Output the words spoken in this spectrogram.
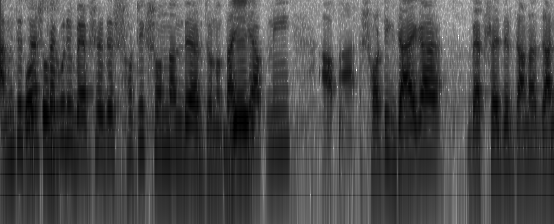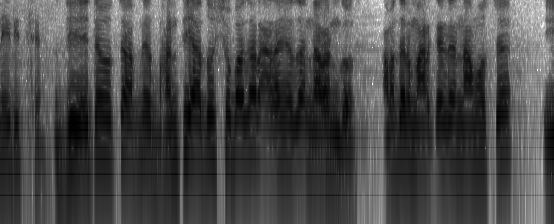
আমি তো চেষ্টা করি ব্যবসায়ীদের সঠিক সন্ধান দেওয়ার জন্য তাই কি আপনি সঠিক জায়গা ব্যবসায়ীদের জানা জানিয়ে দিচ্ছেন? জি এটা হচ্ছে আপনার ভান্টি আদর্শ বাজার আড়াই হাজার নারায়ণগঞ্জ। আমাদের মার্কেটের নাম হচ্ছে ই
